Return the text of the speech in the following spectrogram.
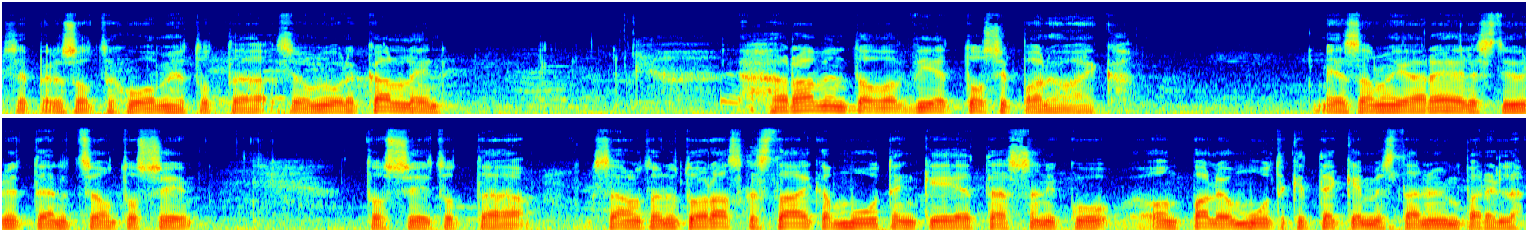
Se pitäisi ottaa huomioon, että se on minulle kalliin. Ravintola vie tosi paljon aikaa me sanoin ihan rehellisesti yrittäjän, että se on tosi, tosi tota, sanotaan nyt on raskasta aika muutenkin ja tässä niin on paljon muutakin tekemistä ympärillä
